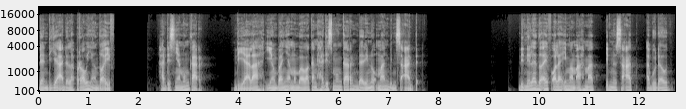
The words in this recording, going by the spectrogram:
dan dia adalah perawi yang doif. Hadisnya mungkar. Dialah yang banyak membawakan hadis mungkar dari Nu'man bin Sa'ad. Dinilai doif oleh Imam Ahmad, Ibnu Sa'ad, Abu Daud,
